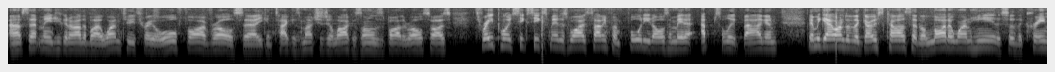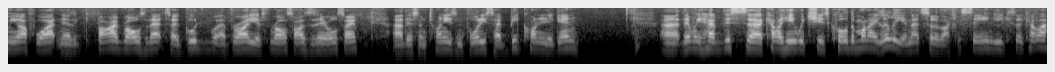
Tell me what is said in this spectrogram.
Uh, so that means you can either buy one, two, three or all five rolls. Uh, you can take as much as you like as long as it's by the roll size. 3.66 metres wide starting from $40 a metre, absolute bargain. Then we go on to the ghost colours, so the lighter one here, the sort of the creamy off-white, and there's five rolls of that, so good variety of roll sizes there also. Uh, there's some 20s and 40s, so big quantity again. Uh, then we have this uh, colour here, which is called the Monet Lily, and that's sort of like the sandy sort of colour.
